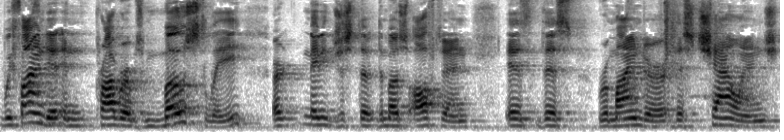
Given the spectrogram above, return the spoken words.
we find it in Proverbs mostly, or maybe just the, the most often, is this reminder, this challenge,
